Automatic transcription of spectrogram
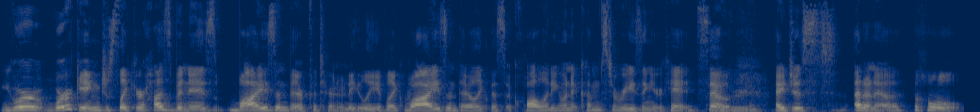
you're working just like your husband is, why isn't there paternity leave? Like why isn't there like this equality when it comes to raising your kids? So agree. I just I don't know the whole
